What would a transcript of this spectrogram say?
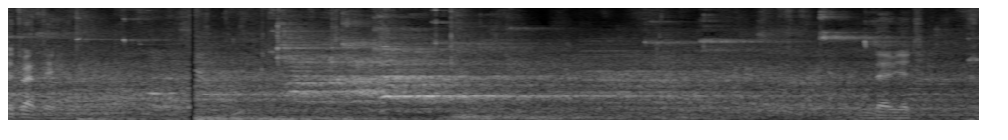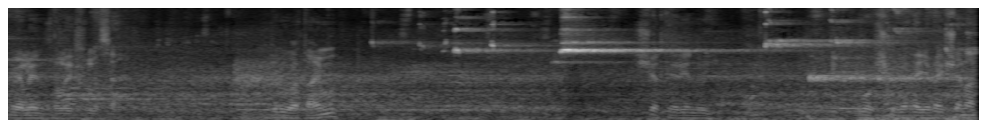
Четвертий. Дев'ять хвилин залишилося. Друга тайму. 4-0. Вовчик виграє Гайшина.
